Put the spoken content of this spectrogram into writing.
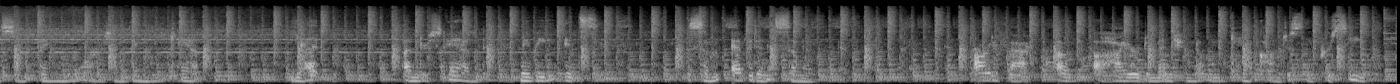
something. More, something we can't yet understand. Maybe it's some evidence, some artifact of a higher dimension that we can't consciously perceive.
